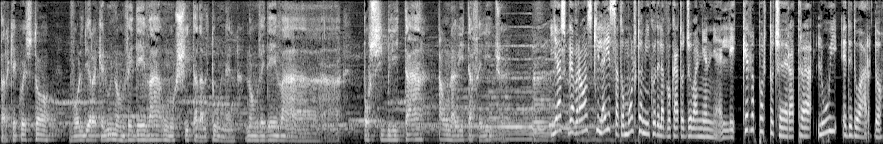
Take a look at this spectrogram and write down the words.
perché questo vuol dire che lui non vedeva un'uscita dal tunnel, non vedeva possibilità a una vita felice. Yash Gavronsky, lei è stato molto amico dell'avvocato Giovanni Agnelli. Che rapporto c'era tra lui ed Edoardo?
